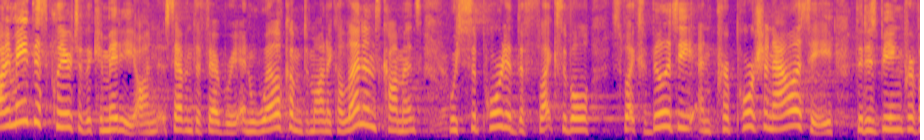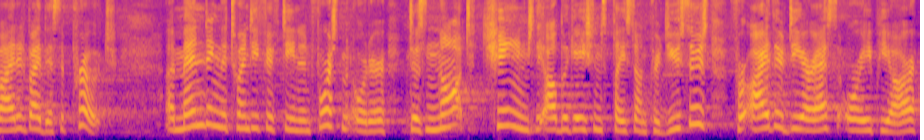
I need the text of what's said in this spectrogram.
I made this clear to the committee on 7th of February and welcomed Monica Lennon's comments, which supported the flexible flexibility and proportionality that is being provided by this approach. Amending the 2015 enforcement order does not change the obligations placed on producers for either DRS or APR.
